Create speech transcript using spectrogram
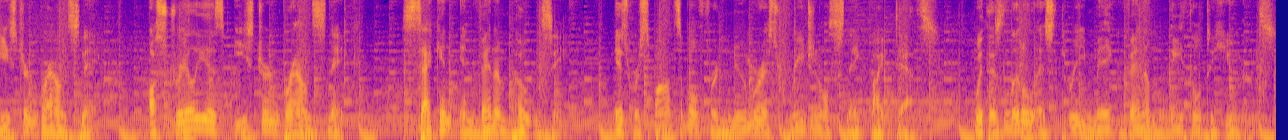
Eastern Brown Snake Australia's eastern brown snake, second in venom potency, is responsible for numerous regional snakebite deaths, with as little as 3 mg venom lethal to humans.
